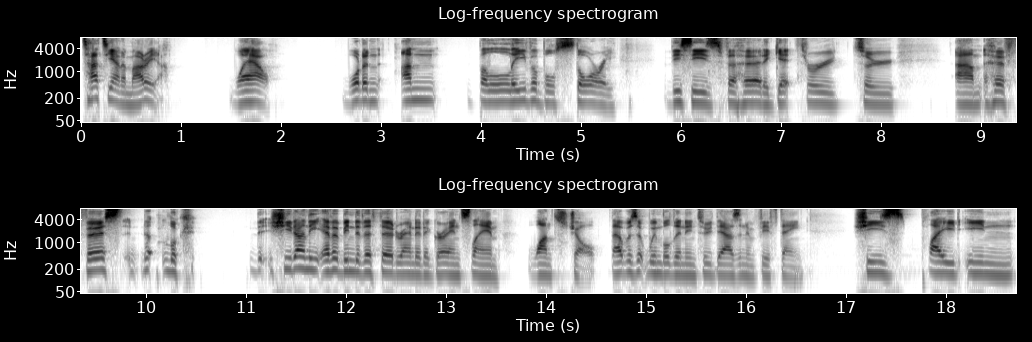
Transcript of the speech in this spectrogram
Tatiana Maria. Wow, what an unbelievable story this is for her to get through to um, her first look. She'd only ever been to the third round at a Grand Slam once, Joel. That was at Wimbledon in 2015. She's played in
